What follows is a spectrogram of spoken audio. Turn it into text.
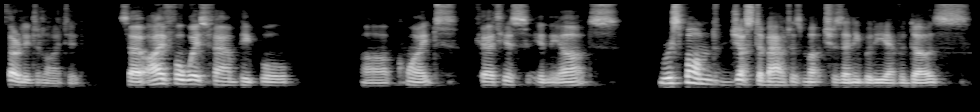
thoroughly delighted. So I've always found people are quite courteous in the arts, respond just about as much as anybody ever does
